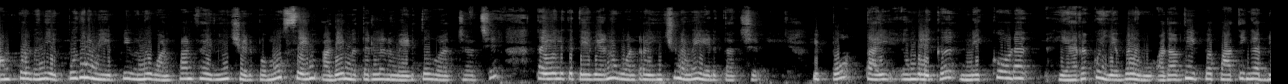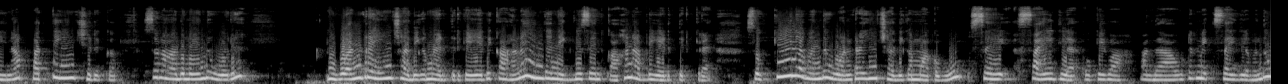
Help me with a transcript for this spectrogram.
ஆம்கோல் வந்து எப்போதும் நம்ம எப்படி வந்து ஒன் பாயிண்ட் ஃபைவ் இன்ச் எடுப்போமோ சேம் அதே மெத்தடில் நம்ம எடுத்து வச்சாச்சு. தையலுக்கு தேவையான ஒன்றரை இன்ச்சு நம்ம எடுத்தாச்சு. இப்போது தை உங்களுக்கு நெக்கோட இறக்கம் எவ்வளவோ அதாவது இப்போ பார்த்தீங்க அப்படின்னா பத்து இன்ச் இருக்குது ஸோ நான் அதுலேருந்து ஒரு ஒன்றரை இன்ச் அதிகமாக எடுத்திருக்கேன். எதுக்காகனா இந்த நெக் டிசைனுக்காக நான் அப்படி எடுத்திருக்கிறேன். ஸோ கீழே வந்து ஒன்றரை இன்ச் அதிகமாகவும் சைடில் ஓகேவா அந்த அவுட்டர் நெக் சைடில் வந்து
